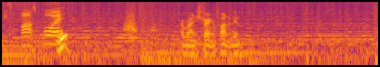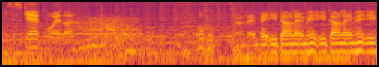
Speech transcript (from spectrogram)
He's a fast boy. Oh. I ran straight in front of him. He's a scared boy though. Oh, Don't let him hit you. Don't let him hit you. Don't let him hit you.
